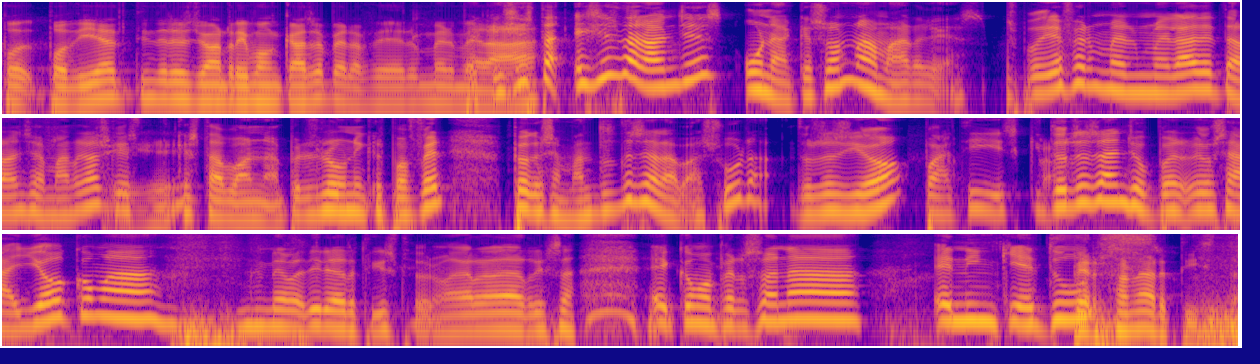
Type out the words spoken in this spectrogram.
po podia tindre Joan Ribó en casa per a fer mermelada. Eixes taronges, una, que són amargues. Es podria fer mermelada de taronja amarga, que, Sí. és, que està bona, però és l'únic que es pot fer, però que se'n van totes a la basura. Entonces jo patisc, i tots els anys, o sea, jo com a... Anava a dir artista, però m'agrada la risa. Eh, com a persona en inquietuds... Persona artista.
